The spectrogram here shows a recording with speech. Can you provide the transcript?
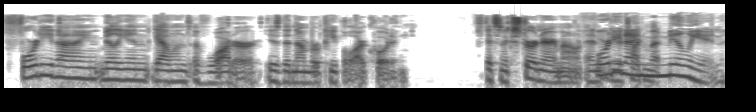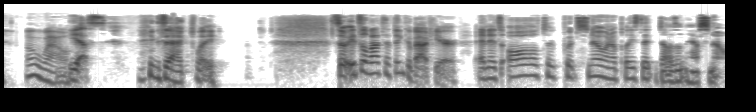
49 million gallons of water is the number people are quoting. It's an extraordinary amount. And 49 about, million. Oh, wow. Yes, exactly. So it's a lot to think about here. And it's all to put snow in a place that doesn't have snow.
